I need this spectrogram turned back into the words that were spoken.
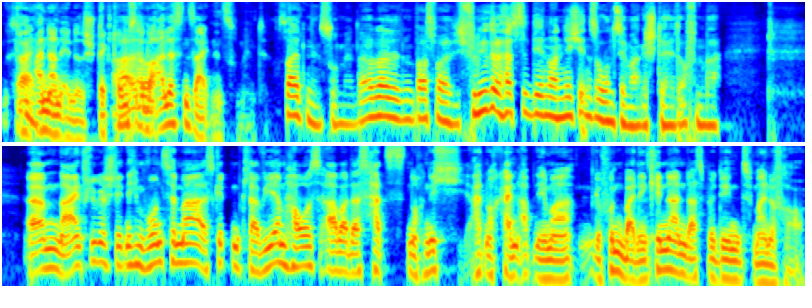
Das ist am anderen Ende des Spektrums, also, aber alles ein Seiteninstrument. Seiteninstrument. Aber was weiß ich, Flügel hast du dir noch nicht ins Wohnzimmer gestellt, offenbar. Ähm, nein, Flügel steht nicht im Wohnzimmer. Es gibt ein Klavier im Haus, aber das hat's noch nicht, hat noch keinen Abnehmer gefunden bei den Kindern. Das bedient meine Frau.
